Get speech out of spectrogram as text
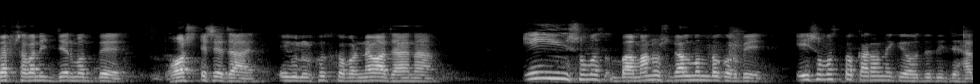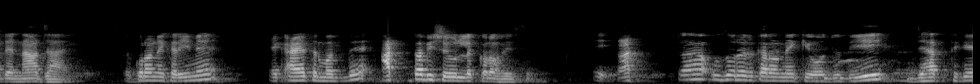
ব্যবসা বাণিজ্যের মধ্যে ধস এসে যায়, এগুলোর খোঁজখবর নেওয়া যায় না। এই সমস্ত, বা মানুষ গালমন্দ করবে, এই সমস্ত কারণে কেউ যদি জেহাদে না যায়। তো কোরআনে কারিমে এক আয়াতের মধ্যে আটটা বিষয় উল্লেখ করা হয়েছে। এই আটটা উজরের কারণে কেউ যদি জেহাদ থেকে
